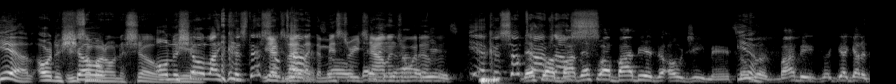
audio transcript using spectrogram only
Yeah, or the show talking on the show, On the yeah. show, like because that's Yeah, sometimes like- like the mystery oh, So challenge or whatever. Yeah, because sometimes That's why, Bob, that's why Bobby is the OG, man. So Yeah. look, Bobby, look, you gotta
